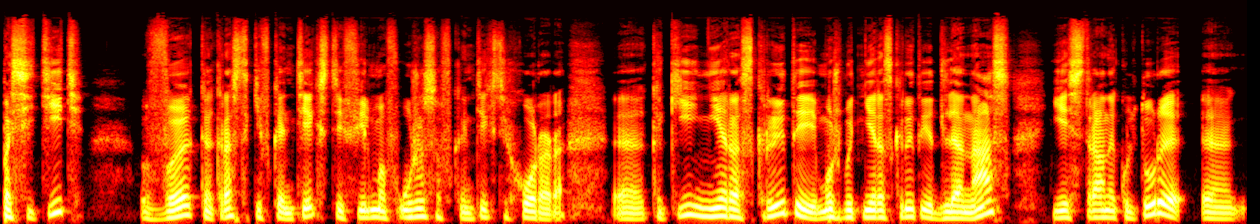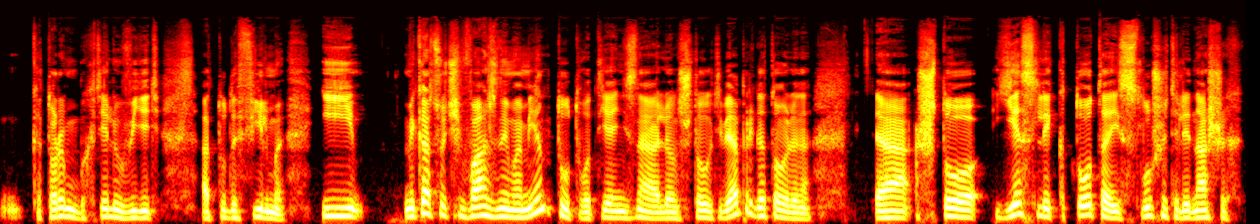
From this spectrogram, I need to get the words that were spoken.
посетить в как раз-таки в контексте фильмов ужасов, в контексте хоррора. Э, какие не раскрытые, может быть, не раскрытые для нас, есть страны культуры, э, которые мы бы хотели увидеть оттуда фильмы. И мне кажется, очень важный момент тут, вот я не знаю, Ален, что у тебя приготовлено, э, что если кто-то из слушателей наших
